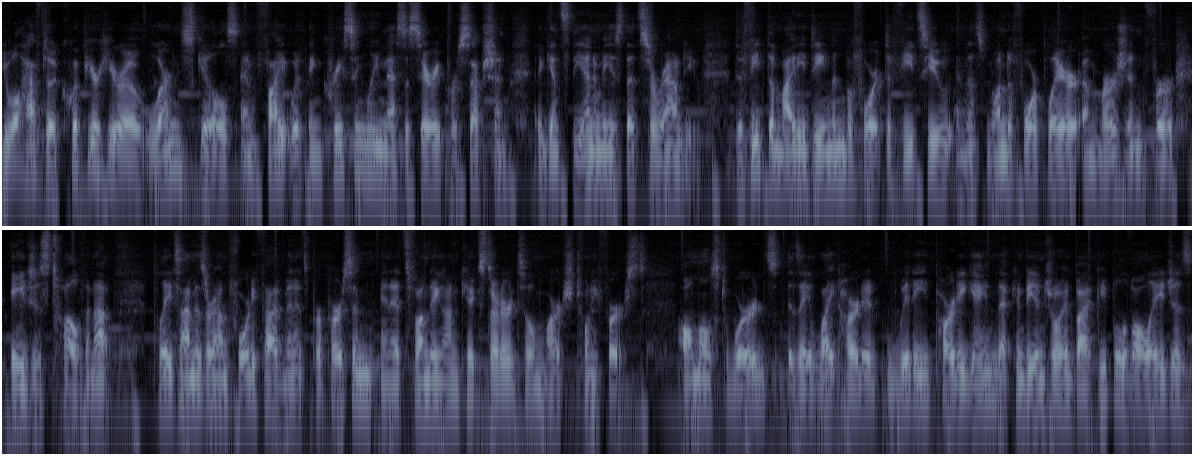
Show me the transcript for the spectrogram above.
You will have to equip your hero, learn skills, and fight with increasingly necessary perception against the enemies that surround you. Defeat the mighty demon before it defeats you in this 1 to 4 player immersion for ages 12 and up. Playtime is around 45 minutes per person, and it's funding on Kickstarter until March 21st. Almost Words is a light-hearted, witty party game that can be enjoyed by people of all ages,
